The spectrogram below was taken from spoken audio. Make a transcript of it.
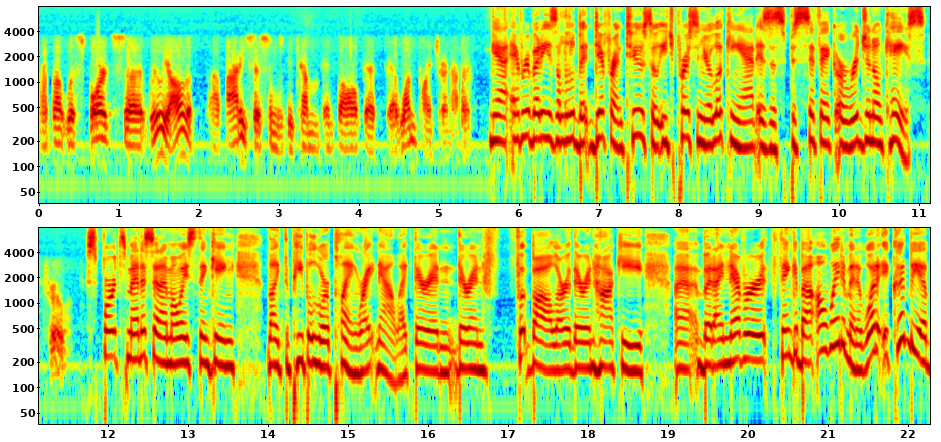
uh, but with sports, uh, really all the uh, body systems become involved at, at one point or another. Yeah, everybody is a little bit different too. So each person you're looking at is a specific original case. True sports medicine i'm always thinking like the people who are playing right now like they're in they're in football or they're in hockey uh, but i never think about oh wait a minute what it could be a,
